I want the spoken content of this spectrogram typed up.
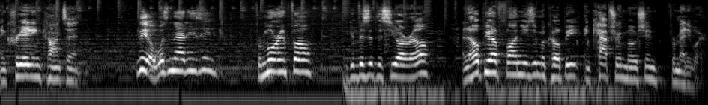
and creating content. Leo, wasn't that easy? For more info, you can visit this URL, and I hope you have fun using Mocopi and capturing motion from anywhere.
